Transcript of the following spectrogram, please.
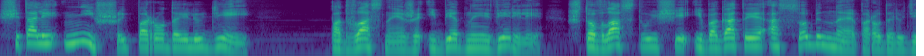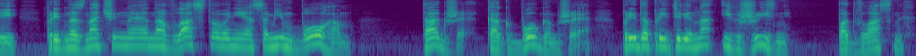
считали низшей породой людей. Подвластные же и бедные верили, что властвующие и богатые – особенная порода людей, предназначенная на властвование самим Богом, так же, как Богом же предопределена их жизнь подвластных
